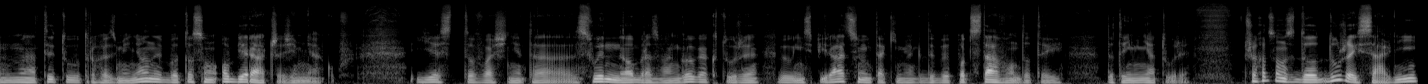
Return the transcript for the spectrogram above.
ma tytuł trochę zmieniony, bo to są obieracze ziemniaków. Jest to właśnie ta słynny obraz Van Gogha, który był inspiracją i takim jak gdyby podstawą do tej, do tej miniatury. Przechodząc do dużej sali,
